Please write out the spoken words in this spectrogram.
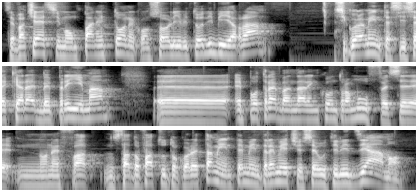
Se facessimo un panettone con solo lievito di birra, Sicuramente si seccherebbe prima eh, e potrebbe andare incontro a muffe se non è fa stato fatto tutto correttamente, mentre invece se utilizziamo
